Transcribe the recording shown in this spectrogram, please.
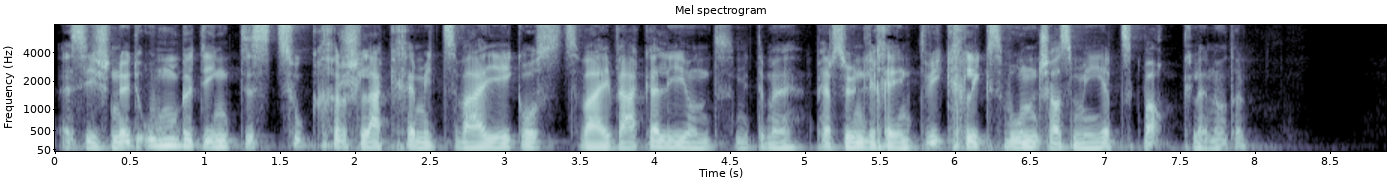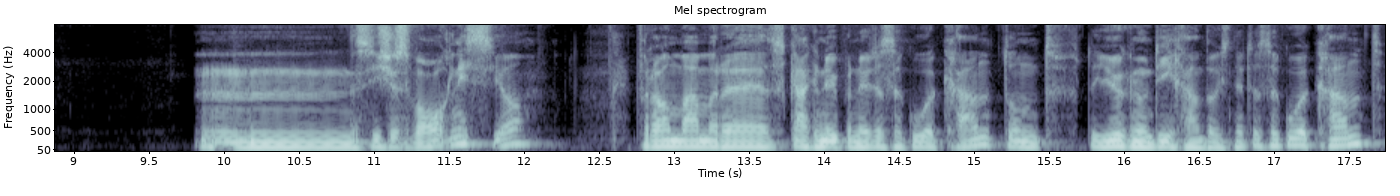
Es ist nicht unbedingt das Zuckerschlecken mit zwei Egos, zwei Wägeli und mit einem persönlichen Entwicklungswunsch als Meer zu wackeln, oder? Mm, es ist ein Wagnis, ja. Vor allem, wenn man äh, das Gegenüber nicht so gut kennt. Und der Jürgen und ich haben uns nicht so gut kennt.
